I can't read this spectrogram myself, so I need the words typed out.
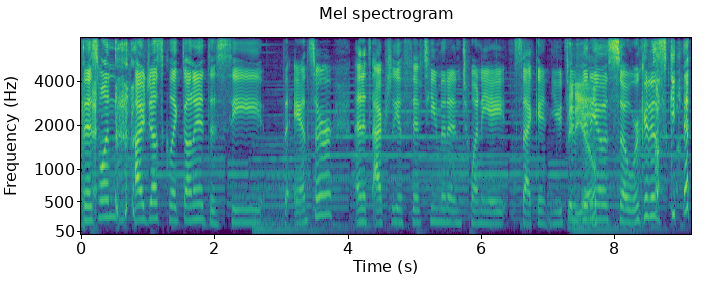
this one I just clicked on it to see the answer and it's actually a 15 minute and 28 second YouTube Video? video, so we're going to skip that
